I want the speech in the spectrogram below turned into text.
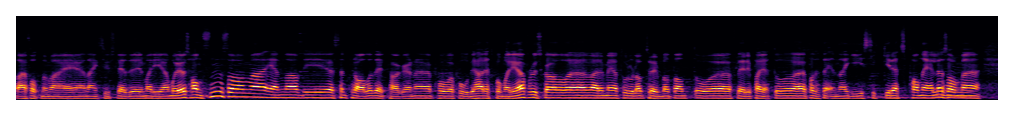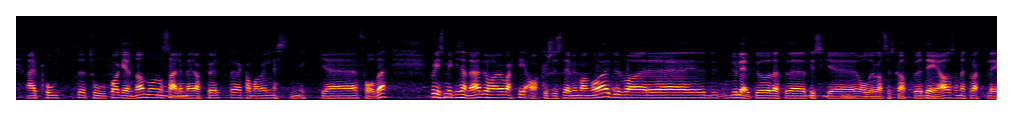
Da har jeg fått med meg næringslivsleder Maria Moraus Hansen, som er en av de sentrale deltakerne på podiet her etterpå, Maria. For du skal eh, være med Tor Olav Trøim bl.a. og eh, flere i Pareto eh, på dette energisikkerhetspanelet, som er punkt to på agendaen. Og særlig mer aktuelt kan man vel nesten ikke få det. For de som ikke kjenner deg, du har jo vært i Aker-systemet i mange år. Du, var, du, du, ledet jo dette tyske olje- og gasselskapet DEA, som etter hvert ble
